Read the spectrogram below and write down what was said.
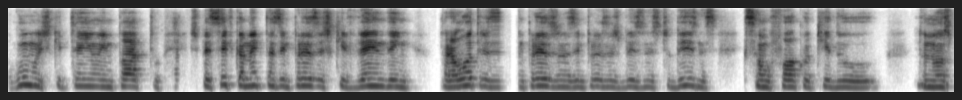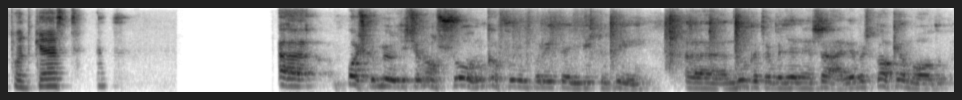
algumas que têm um impacto especificamente nas empresas que vendem para outras empresas, nas empresas business to business, que são o foco aqui do, do nosso podcast? Uh, pois, como eu disse, eu não sou, nunca fui um perito em B2B, uh, ah, nunca trabalhei nessa área, mas de qualquer modo,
